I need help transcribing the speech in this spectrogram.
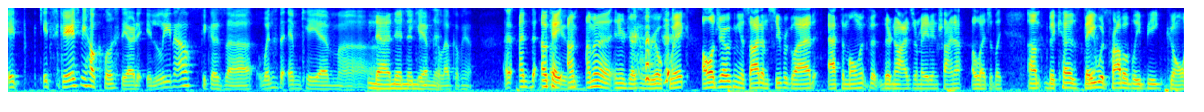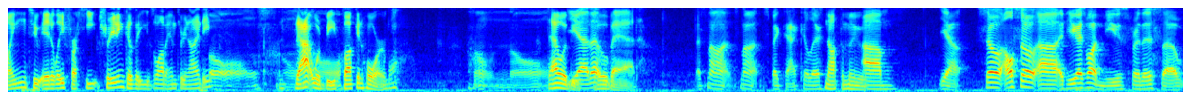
It it scares me how close they are to Italy now because uh, when's the MKM uh, No, no, no, no, CKF no. collab coming up? Uh, and, okay, Fucking- I'm, I'm gonna interject real quick. All joking aside, I'm super glad at the moment that their knives are made in China, allegedly, um, because they Yes. would probably be going to Italy for heat treating because they use a lot of M390. Oh, that would be fucking horrible. Oh no. That would be yeah, that- so bad. That's not it's not spectacular. It's not the move. Um, yeah. So also, uh, if you guys want news for this, uh,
